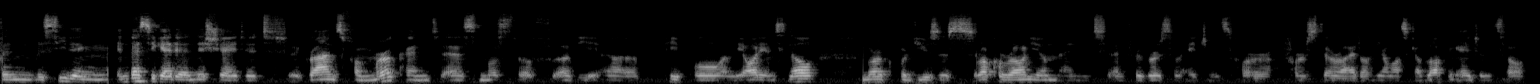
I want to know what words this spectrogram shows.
been receiving investigator initiated grants from Merck, and as most of uh, the uh, people and the audience know, Merck produces rocuronium and, and reversal agents for, for steroidal neuromuscular blocking agents. So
